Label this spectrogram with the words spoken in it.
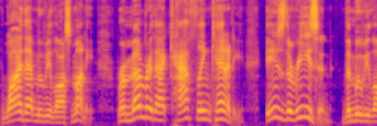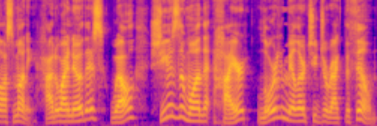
why that movie lost money. Remember that Kathleen Kennedy is the reason the movie lost money. How do I know this? Well, she is the one that hired Lord and Miller to direct the film.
